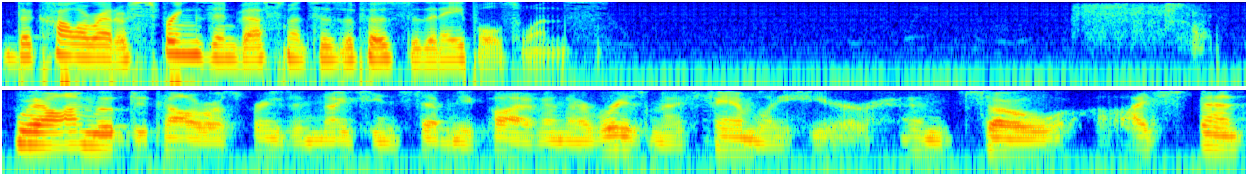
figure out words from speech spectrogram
the Colorado Springs investments as opposed to the Naples ones. Well, I moved to Colorado Springs in 1975 and I raised my family here. And so I spent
